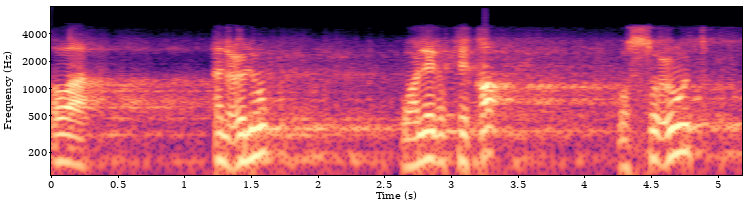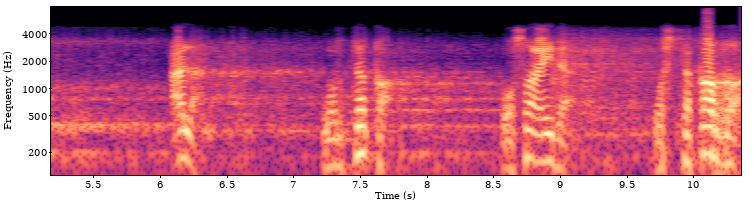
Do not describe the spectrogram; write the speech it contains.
هو العلو والارتقاء والصعود على وارتقى وصعد واستقر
